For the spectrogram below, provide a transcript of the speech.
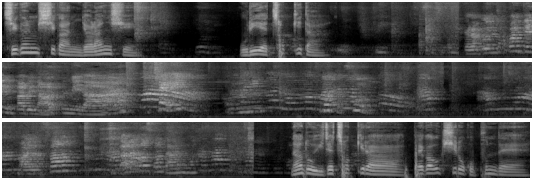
지금 시간 11시. 우리의 첫 끼다. 여러분, 첫 번째 김밥이 나왔습니다. 맞았어? 다른 거 써, 다른 거. 나도 이제 첫 끼라 배가 억시로 고픈데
